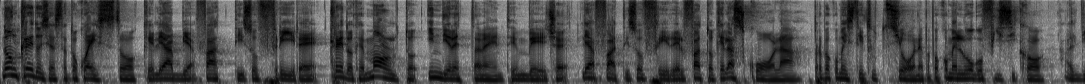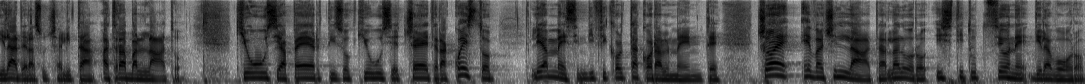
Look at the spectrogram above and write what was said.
non credo sia stato questo che li abbia fatti soffrire, credo che molto indirettamente invece li ha fatti soffrire il fatto che la scuola, proprio come istituzione, proprio come luogo fisico, al di là della socialità, ha traballato. Chiusi, aperti, socchiusi, eccetera. Questo li ha messi in difficoltà coralmente, cioè è vacillata la loro istituzione di lavoro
